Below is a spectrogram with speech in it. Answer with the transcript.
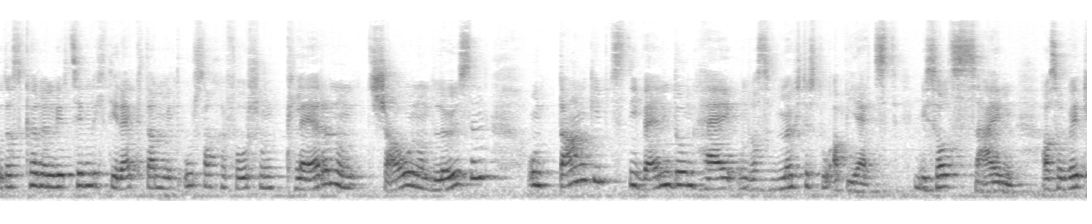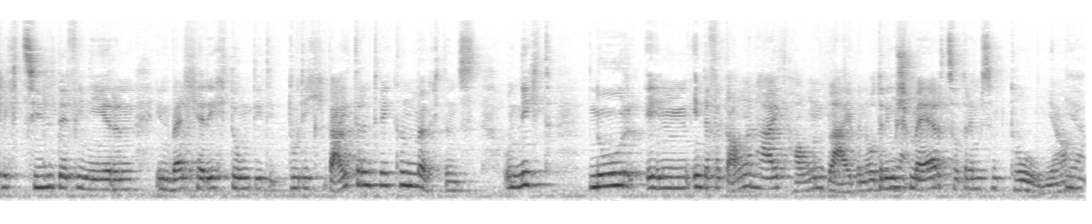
Und das können wir ziemlich direkt dann mit Ursacheforschung klären und schauen und lösen. Und dann gibt es die Wendung, hey, und was möchtest du ab jetzt? Wie soll es sein? Also wirklich Ziel definieren, in welche Richtung die, die, du dich weiterentwickeln möchtest. Und nicht nur in, in der Vergangenheit hängen bleiben oder im ja. Schmerz oder im Symptom. Ja. ja.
